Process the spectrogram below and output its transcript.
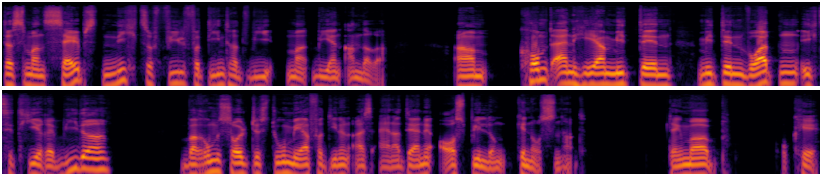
dass man selbst nicht so viel verdient hat wie, wie ein anderer ähm, kommt einher mit den, mit den Worten, ich zitiere wieder, warum solltest du mehr verdienen als einer, der eine Ausbildung genossen hat? Denken wir, okay,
